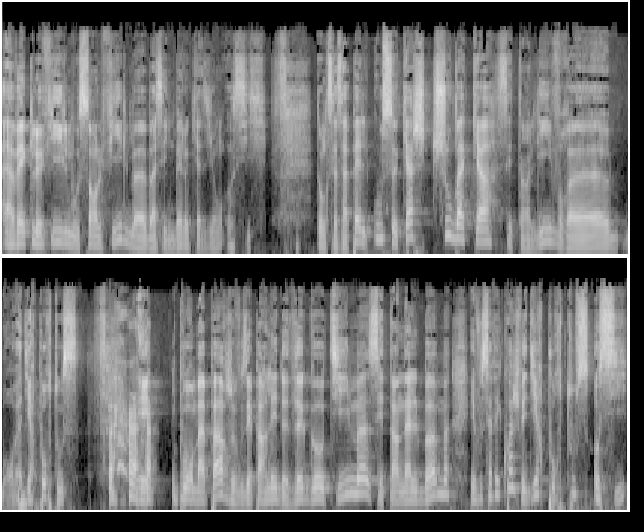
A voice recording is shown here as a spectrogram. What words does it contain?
avec le film ou sans le film, bah c'est une belle occasion aussi. Donc ça s'appelle Où se cache Chewbacca? C'est un livre, euh, on va dire pour tous. Et pour ma part, je vous ai parlé de The Go Team. C'est un album. Et vous savez quoi? Je vais dire pour tous aussi,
